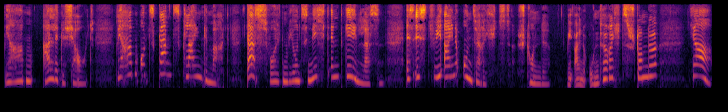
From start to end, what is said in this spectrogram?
Wir haben alle geschaut. Wir haben uns ganz klein gemacht. Das wollten wir uns nicht entgehen lassen. Es ist wie eine Unterrichtsstunde. Wie eine Unterrichtsstunde? Ja,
